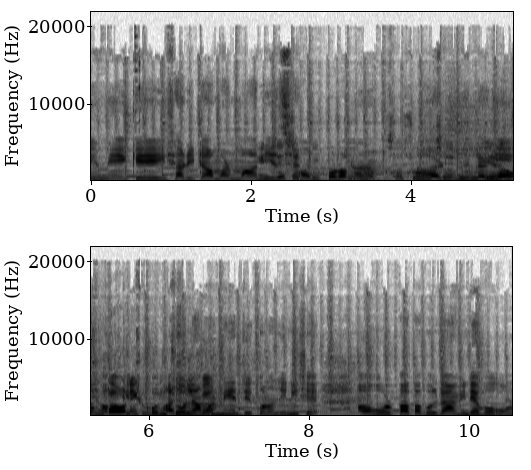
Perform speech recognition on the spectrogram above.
এই মেয়েকে এই শাড়িটা আমার মা দিয়েছে। শাড়ি পরানো হ্যাঁ, হচ্ছে আর চলছে। এই রাউন্ডটা অনেকক্ষণ আসলে চলবে। আমার মেয়ে যে কোনো জিনিসে ওর পাপা বলবে আমি দেব ওর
